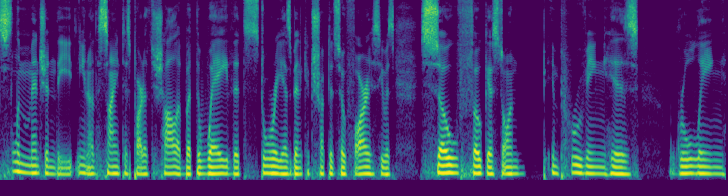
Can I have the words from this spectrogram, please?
Slim mentioned the you know the scientist part of T'Challa, but the way the story has been constructed so far is he was so focused on improving his ruling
